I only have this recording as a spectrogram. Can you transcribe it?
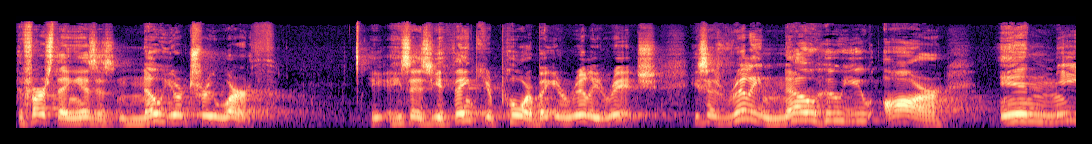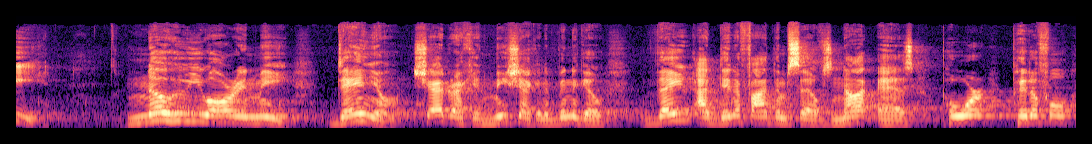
The first thing is, is know your true worth. He, he says, you think you're poor, but you're really rich. He says, really know who you are in me. Know who you are in me. Daniel, Shadrach, and Meshach, and Abednego, they identified themselves not as poor, pitiful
